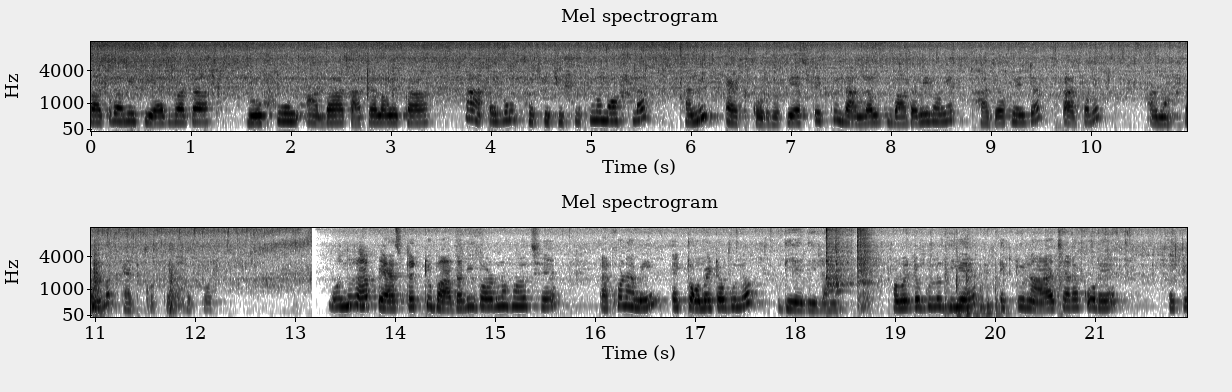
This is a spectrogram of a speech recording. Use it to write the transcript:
তারপরে আমি পেঁয়াজ বাটা, রসুন, আদা, কাঁচা লঙ্কা হ্যাঁ এবং কিছু শুকনো মশলা আমি অ্যাড করব। পেঁয়াজটা একটু লাল লাল বাদামি রঙের ভাজা হয়ে যাক, তারপরে আর মশলাগুলো অ্যাড করতে থাকব বন্ধুরা, পেঁয়াজটা একটু বাদামি বর্ণ হয়েছে। এখন আমি এই টমেটোগুলো দিয়ে দিলাম। টমেটোগুলো দিয়ে একটু নাড়াচাড়া করে, একটু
